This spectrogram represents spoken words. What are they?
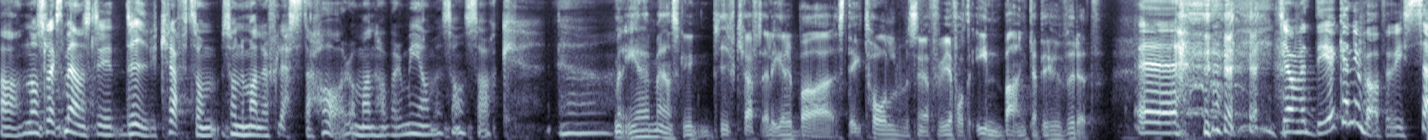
ja, någon slags mänsklig drivkraft som, som de allra flesta har om man har varit med om en sån sak. Eh, Men är det en mänsklig drivkraft eller är det bara steg 12 som vi har fått inbankat i huvudet? Eh, ja, men det kan ju vara för vissa.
